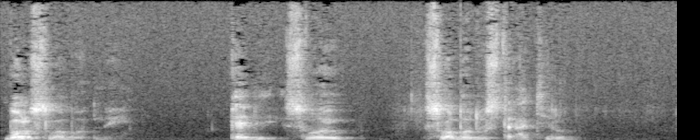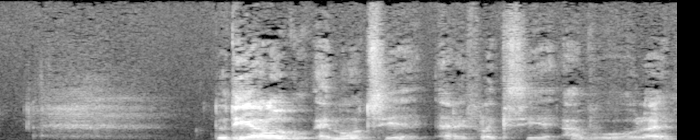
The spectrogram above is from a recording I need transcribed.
Bol slobodný. Kedy svoju slobodu stratil? Do dialogu emócie, reflexie a vôle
